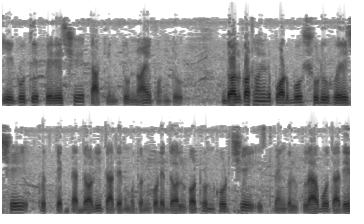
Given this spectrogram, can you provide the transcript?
এগোতে পেরেছে তা কিন্তু নয় বন্ধু। দল গঠনের পর্ব শুরু হয়েছে। প্রত্যেকটা দলই তাদের মতন করে দল গঠন করছে। ইস্ট বেঙ্গল ক্লাবও তাদের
